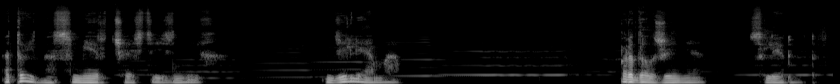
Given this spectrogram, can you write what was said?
а то и на смерть части из них. Дилемма. Продолжение следует.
